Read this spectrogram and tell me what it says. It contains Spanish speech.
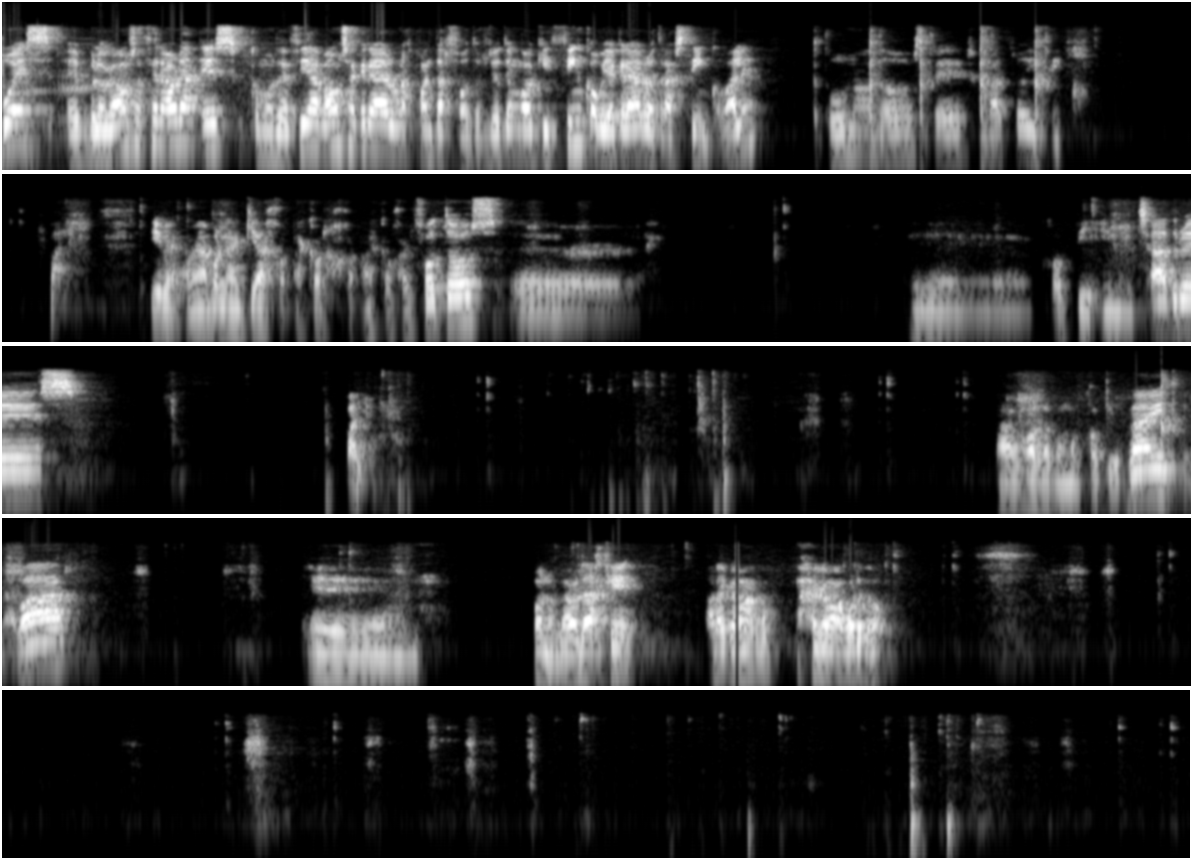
Pues eh, lo que vamos a hacer ahora es, como os decía, vamos a crear unas cuantas fotos. Yo tengo aquí cinco, voy a crear otras cinco, ¿vale? Uno, dos, tres, cuatro y cinco. Vale. Y venga, voy a poner aquí a, escoger fotos. Eh, eh, copy image address. Vale. Hago como copyright, grabar. Eh, bueno, la verdad es que ahora que me, acuerdo,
